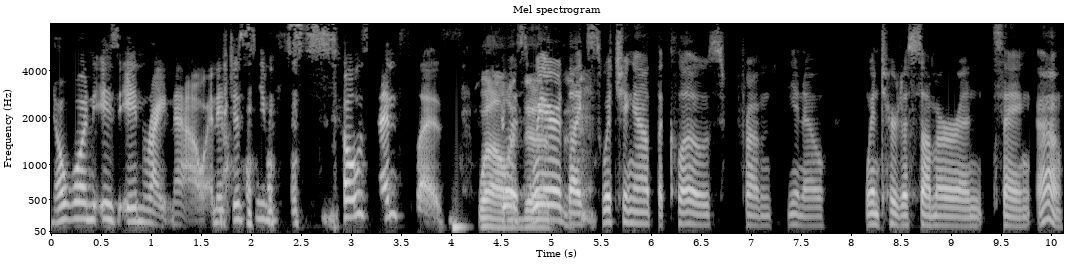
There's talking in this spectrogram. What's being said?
no one is in right now," and it just seems so senseless. Well, it was the, weird, like switching out the clothes from you know winter to summer and saying, "Oh,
